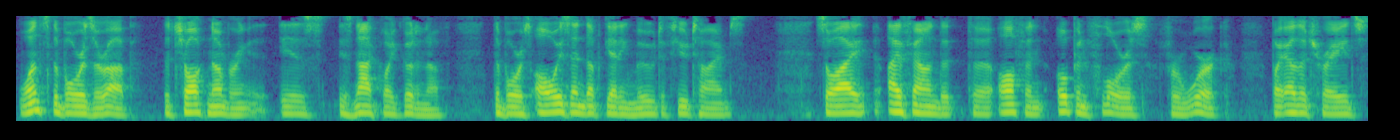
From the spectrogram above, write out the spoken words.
once the boards are up, the chalk numbering is is not quite good enough. The boards always end up getting moved a few times. So I I found that uh, often open floors for work by other trades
